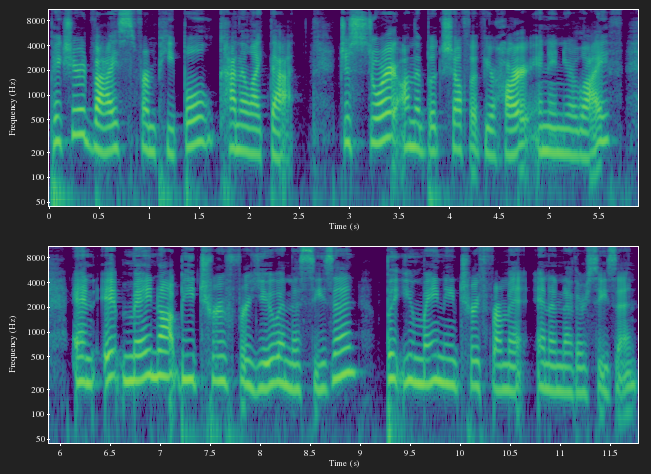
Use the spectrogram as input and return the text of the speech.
picture advice from people kind of like that. Just store it on the bookshelf of your heart and in your life. And it may not be true for you in this season, but you may need truth from it in another season.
